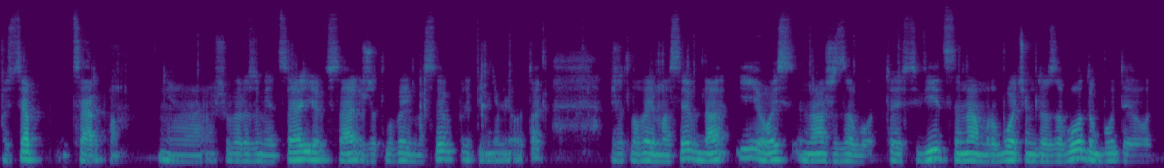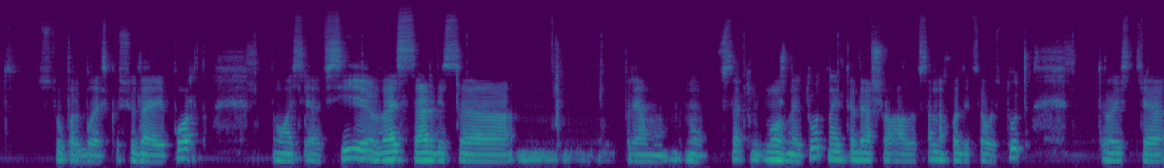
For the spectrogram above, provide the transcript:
ось це церква. Е, Щоб ви розумієте, це є все житловий масив, припіднімлю отак. Житловий масив, да, і ось наш завод. Тобто від нам робочим до заводу буде от супер близько. Сюди є порт. Ось е, всі, весь сервіс, е, прям, ну, все, можна і тут знайти дещо, але все знаходиться ось тут. Тобто, е,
